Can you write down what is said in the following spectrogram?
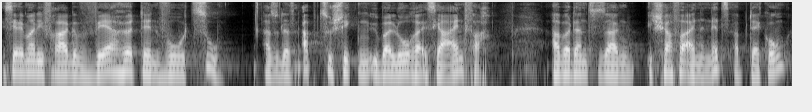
ist ja immer die Frage, wer hört denn wo zu? Also das abzuschicken über LoRa ist ja einfach. Aber dann zu sagen, ich schaffe eine Netzabdeckung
